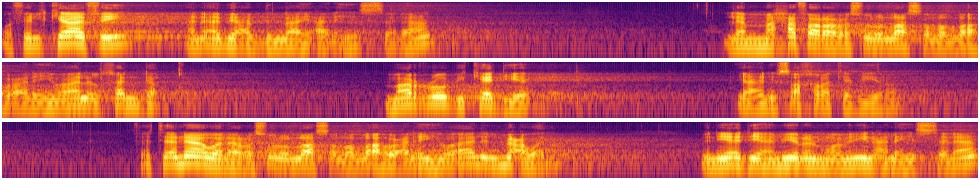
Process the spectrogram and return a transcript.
وفي الكافي عن أبي عبد الله عليه السلام لما حفر رسول الله صلى الله عليه وآله الخندق مروا بكدية يعني صخرة كبيرة فتناول رسول الله صلى الله عليه وآله المعول من يد أمير المؤمنين عليه السلام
